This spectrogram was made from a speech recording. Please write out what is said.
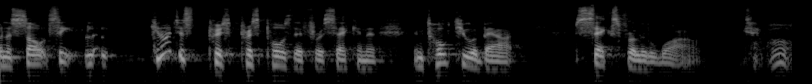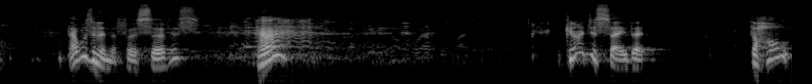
when a soul, see, can I just press, press pause there for a second and, and talk to you about sex for a little while? You say, whoa, that wasn't in the first service. Huh? Can I just say that the whole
